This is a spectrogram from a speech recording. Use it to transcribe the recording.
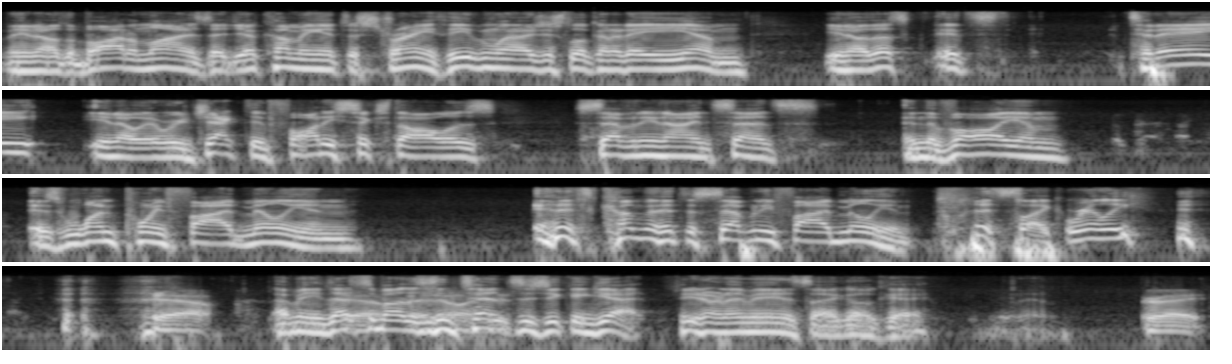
you know the bottom line is that you're coming into strength. Even when I was just looking at AEM, you know that's it's today. You know it rejected forty six dollars seventy nine cents, and the volume is one point five million, and it's coming into seventy five million. it's like really. yeah. I mean that's yeah, about as intense as you can get. You know what I mean? It's like okay. Yeah. Right.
